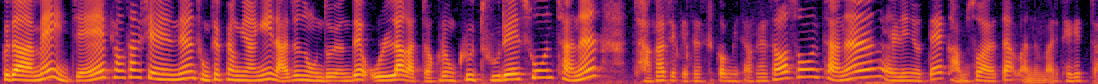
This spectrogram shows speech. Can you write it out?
그 다음에 이제 평상시에는 동태평양이 낮은 온도였는데 올라갔죠. 그럼 그 둘의 수온차는 작아지게 됐을 겁니다. 그래서 수온차는 엘리뇨 때 감소하였다 맞는 말이 되겠죠.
